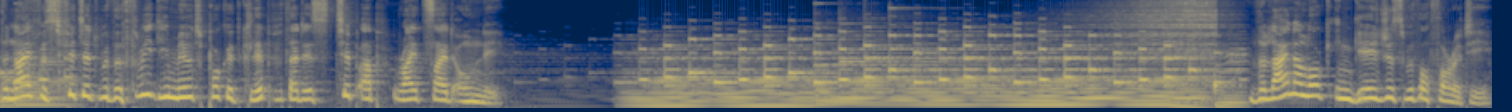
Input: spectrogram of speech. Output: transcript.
The knife is fitted with a 3D milled pocket clip that is tip up right side only. The liner lock engages with authority.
